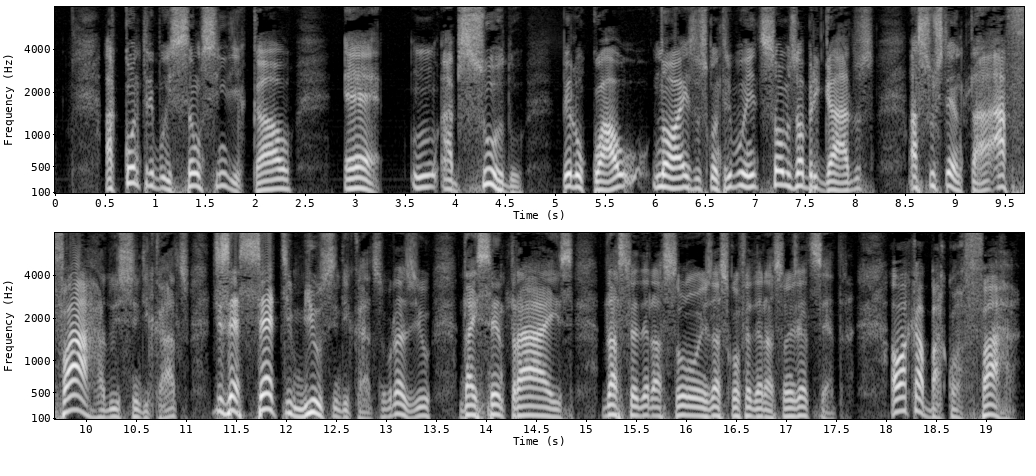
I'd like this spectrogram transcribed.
A contribuição sindical é um absurdo pelo qual nós, os contribuintes, somos obrigados a sustentar a farra dos sindicatos, 17 mil sindicatos no Brasil, das centrais, das federações, das confederações, etc. Ao acabar com a farra,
